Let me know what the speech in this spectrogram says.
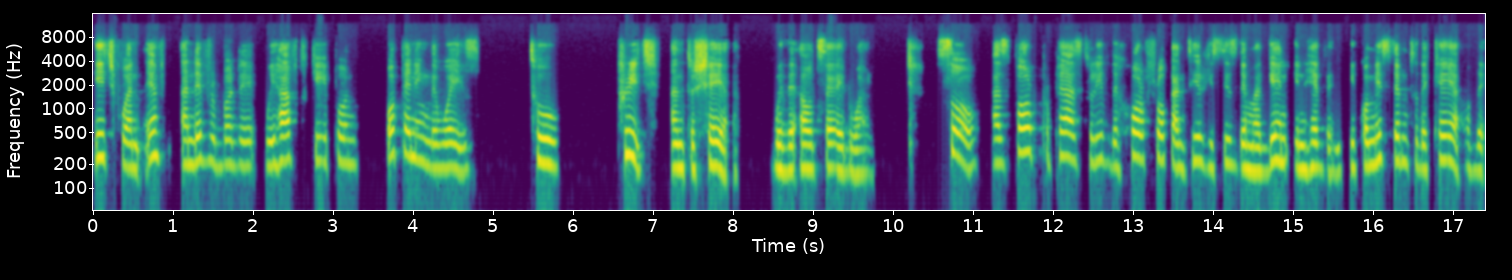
each one and everybody. We have to keep on opening the ways to preach and to share with the outside world. So, as Paul prepares to leave the whole flock until he sees them again in heaven, he commits them to the care of the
